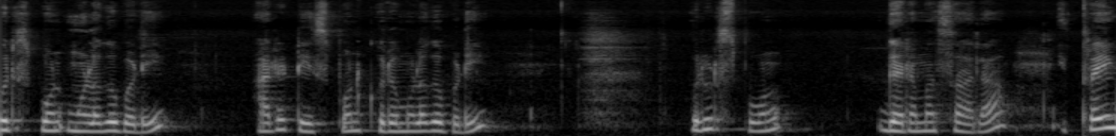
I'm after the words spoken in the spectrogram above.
ഒരു സ്പൂൺ മുളക് പൊടി അര ടീസ്പൂൺ കുരുമുളക് പൊടി ഒരു സ്പൂൺ ഗരം മസാല ഇത്രയും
